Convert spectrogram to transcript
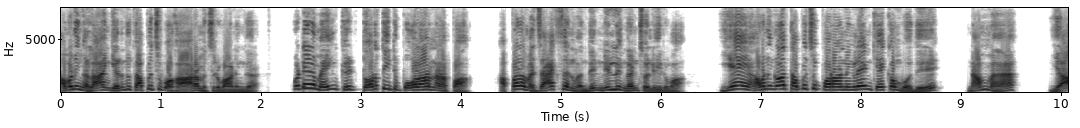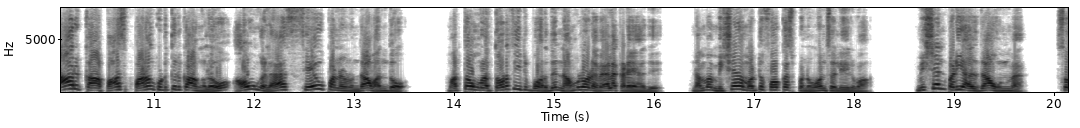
அவனுங்களாம் அங்க இருந்து தப்பிச்சு போக ஆரம்பிச்சிருவானுங்க. உடனே நம்ம என்கிரிட் துரத்திட்டு போலான்னு நினைப்பான். அப்ப நம்ம ஜாக்சன் வந்து நில்லுங்கன்னு சொல்லிடுவான் ஏன் அவனுங்களாம் தப்பிச்சு போறானுங்களேன்னு கேட்கும்போது நம்ம யாருக்கா பாஸ் பணம் கொடுத்துருக்காங்களோ அவங்கள சேவ் பண்ணணும் தான் வந்தோம். மத்தவங்கள துரத்திட்டு போறது நம்மளோட வேலை கிடையாது. நம்ம மிஷனை மட்டும் ஃபோக்கஸ் பண்ணுவோம்னு சொல்லிடுவான் மிஷன் படி அதுதான் உண்மை. ஸோ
